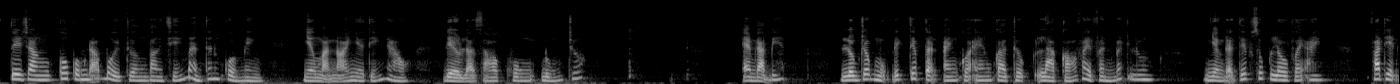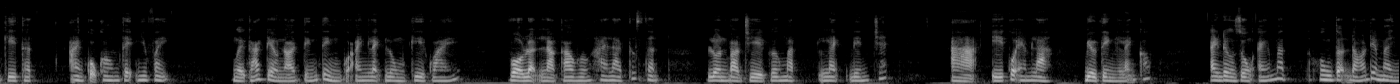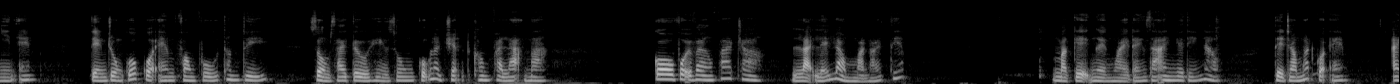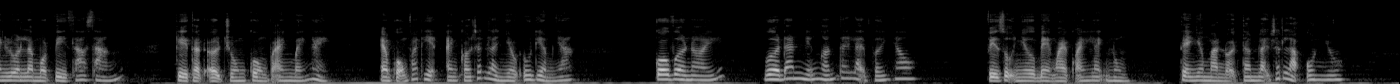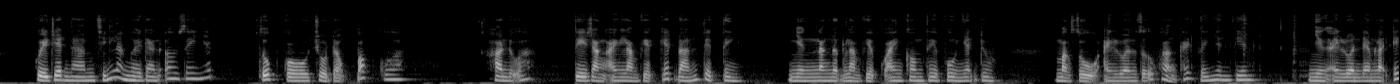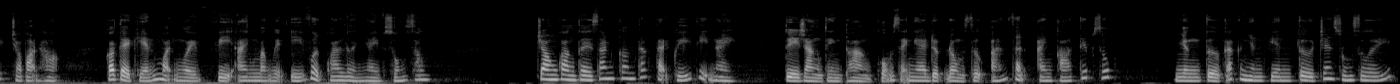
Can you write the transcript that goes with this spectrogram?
Tuy rằng cô cũng đã bồi thường bằng chính bản thân của mình, nhưng mà nói như thế nào đều là do không đúng trước. Em đã biết, lúc trước mục đích tiếp cận anh của em quả thực là có vài phần bất lương, nhưng đã tiếp xúc lâu với anh, phát hiện kỳ thật anh cũng không tệ như vậy. Người khác đều nói tính tình của anh lạnh lùng kỳ quái, vô luận là cao hứng hay là tức giận, luôn bảo trì gương mặt lạnh đến chết. À, ý của em là biểu tình lạnh khóc. Anh đừng dùng ánh mặt hung tận đó để mà nhìn em. Tiếng Trung Quốc của em phong phú thâm thúy. Dùng sai từ hình dung cũng là chuyện không phải lạ mà. Cô vội vàng pha trò, lại lấy lòng mà nói tiếp. Mà kệ người ngoài đánh giá anh như thế nào, thì trong mắt của em, anh luôn là một vì sao sáng. Kỳ thật ở chung cùng với anh mấy ngày, em cũng phát hiện anh có rất là nhiều ưu điểm nha. Cô vừa nói, vừa đan những ngón tay lại với nhau. Ví dụ như bề ngoài của anh lạnh lùng, thế nhưng mà nội tâm lại rất là ôn nhu. Quý Triệt Nam chính là người đàn ông duy nhất giúp cô chủ động bóc cua. Hơn nữa, tuy rằng anh làm việc kết đoán tuyệt tình, nhưng năng lực làm việc của anh không thể phủ nhận được. Mặc dù anh luôn giữ khoảng cách với nhân viên, nhưng anh luôn đem lại ích cho bọn họ, có thể khiến mọi người vì anh mà nguyện ý vượt qua lửa nhảy xuống sông. Trong khoảng thời gian công tác tại quý thị này, tuy rằng thỉnh thoảng cũng sẽ nghe được đồng sự án giận anh có tiếp xúc, nhưng từ các nhân viên từ trên xuống dưới,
